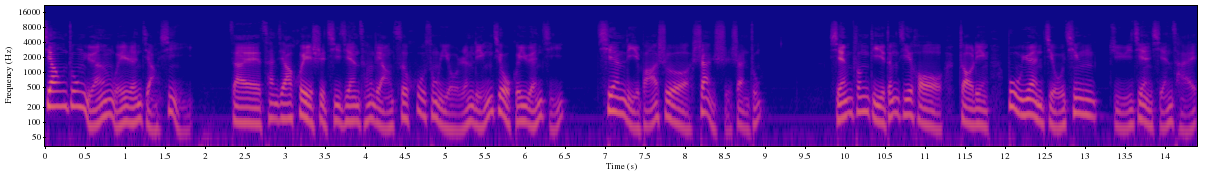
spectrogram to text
江中源为人讲信义，在参加会试期间，曾两次护送友人灵柩回原籍，千里跋涉，善始善终。咸丰帝登基后，诏令部院九卿举荐贤才，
